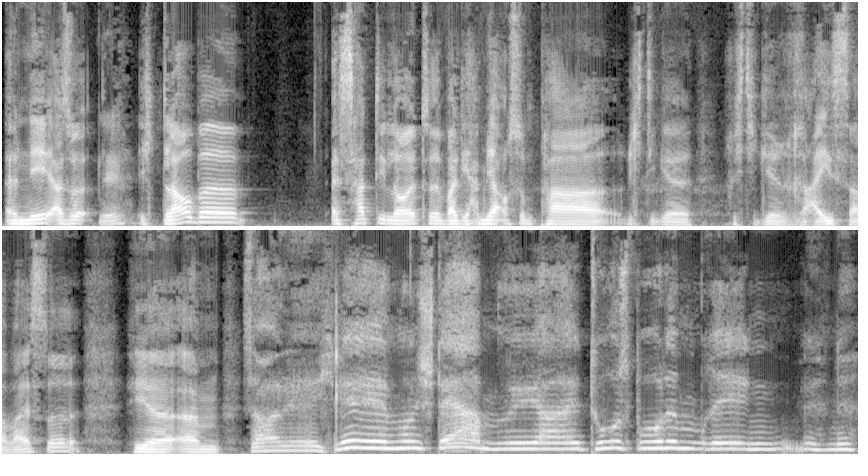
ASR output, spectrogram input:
Äh, nee, also Nee? ich glaube, es hat die Leute, weil die haben ja auch so ein paar richtige, richtige Reißer, weißt du? Hier, ähm, soll ich leben und sterben wie ein Toastbrot im Regen, ne,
